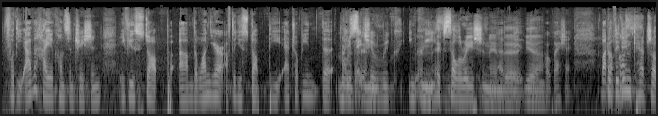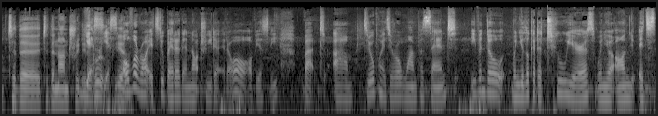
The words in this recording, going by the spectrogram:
for the other higher concentration, if you stop um, the one year after you stop the atropine, the There was actually an- rec- an acceleration in uh, the- yeah. progression. But, But they course, didn't catch up to the to the non-treated Yes, group. yes. Yeah. Overall, it's still better than not treated at all, obviously. But um, 0.01%, even though when you look at the two years, when you're on, it's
